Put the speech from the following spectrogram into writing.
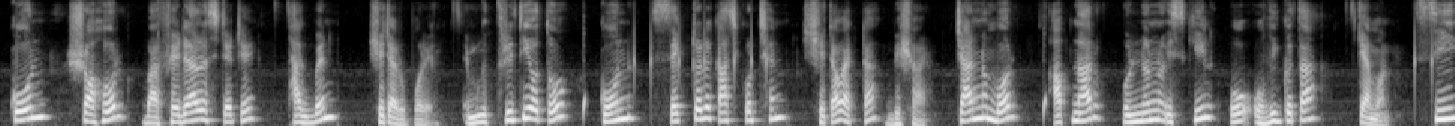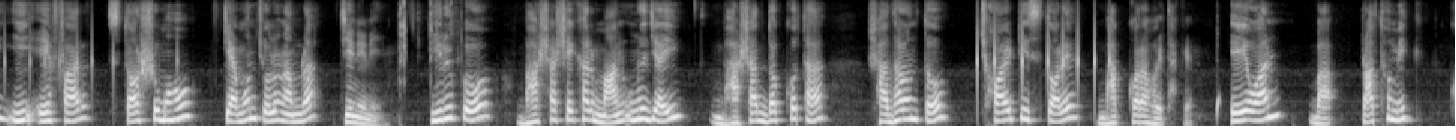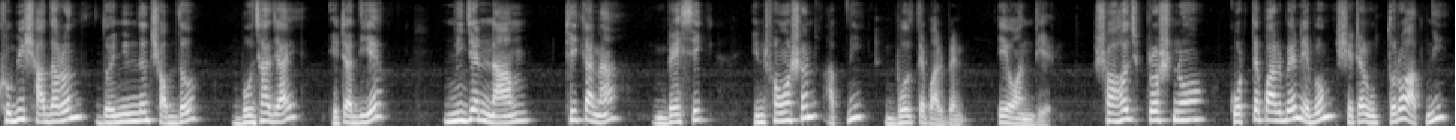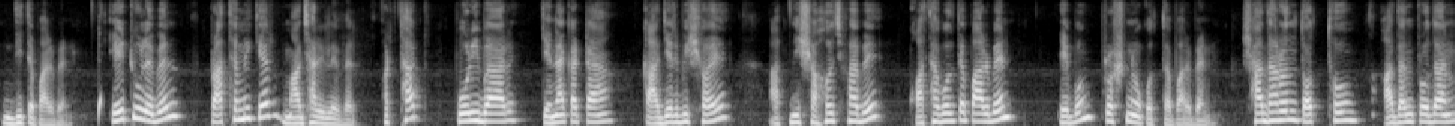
কোন শহর বা ফেডারেল স্টেটে থাকবেন সেটার উপরে এবং তৃতীয়ত কোন সেক্টরে কাজ করছেন সেটাও একটা বিষয়। চার নম্বর, আপনার অন্যান্য স্কিল ও অভিজ্ঞতা কেমন? সিইএফআর স্তরসমূহ কেমন? চলুন আমরা জেনে নিই। ইউরোপীয় ভাষা শেখার মান অনুযায়ী ভাষার দক্ষতা সাধারণত ছয়টি স্তরে ভাগ করা হয়ে থাকে। এ ওয়ান বা প্রাথমিক খুবই সাধারণ দৈনন্দিন শব্দ বোঝা যায়। এটা দিয়ে নিজের নাম, ঠিকানা বেসিক ইনফরমেশন আপনি বলতে পারবেন এ ওয়ান দিয়ে। সহজ প্রশ্ন করতে পারবেন এবং সেটার উত্তরও আপনি দিতে পারবেন। এ টু লেভেল প্রাথমিকের মাঝারি লেভেল অর্থাৎ পরিবার, কেনাকাটা, কাজের বিষয়ে আপনি সহজভাবে কথা বলতে পারবেন এবং প্রশ্নও করতে পারবেন। সাধারণ তথ্য আদান প্রদান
